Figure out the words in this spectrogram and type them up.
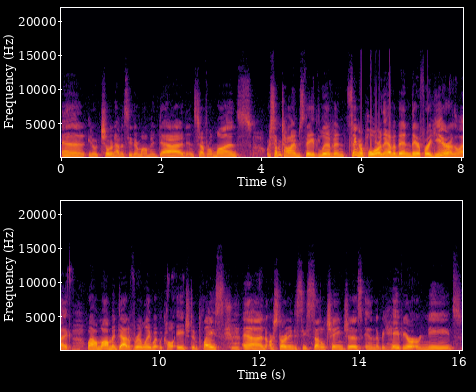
and you know children haven't seen their mom and dad in several months. Or sometimes they live in Singapore and they haven't been there for a year, and they're like, "Wow, mom and dad have really what we call aged in place." Sure. and are starting to see subtle changes in their behavior or needs.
